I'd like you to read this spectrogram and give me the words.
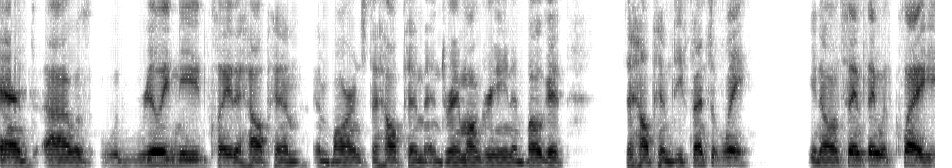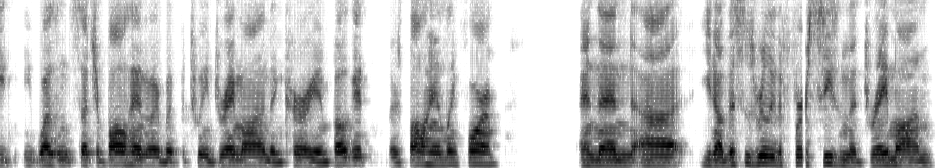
and uh, was would really need Klay to help him and Barnes to help him and Draymond Green and Bogut to help him defensively. You know, and same thing with Klay. He he wasn't such a ball handler, but between Draymond and Curry and Bogut, there's ball handling for him. And then uh, you know, this is really the first season that Draymond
